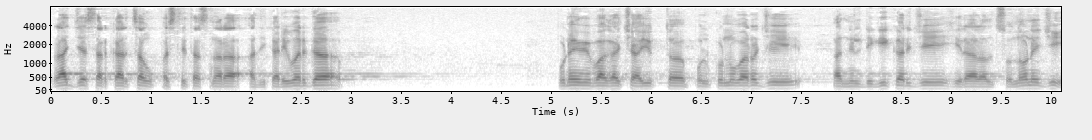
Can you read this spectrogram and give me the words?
राज्य सरकारचा उपस्थित असणारा अधिकारी वर्ग पुणे विभागाचे आयुक्त पुलकुंडवारजी अनिल डिगीकरजी हिरालाल सोनवणेजी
